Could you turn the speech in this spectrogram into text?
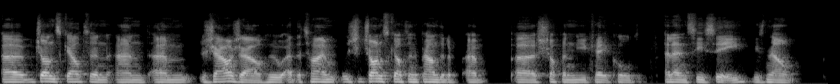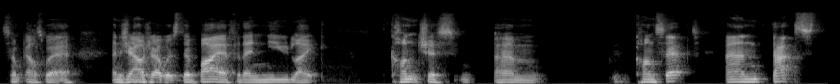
uh, John Skelton and um, Zhao Zhao, who at the time, John Skelton founded a, a, a, shop in the UK called LNCC. He's now some elsewhere, and Zhao Zhao was the buyer for their new like conscious um, concept, and that's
